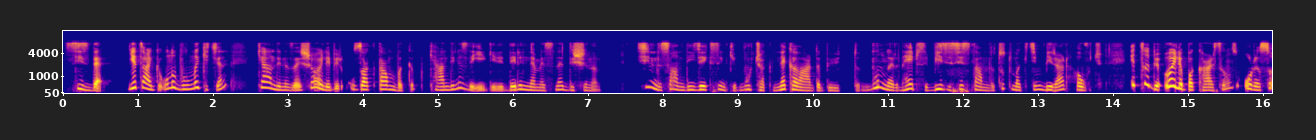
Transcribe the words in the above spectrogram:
sizde. Yeter ki onu bulmak için kendinize şöyle bir uzaktan bakıp kendinizle ilgili derinlemesine düşünün. Şimdi sen diyeceksin ki Burçak ne kadar da büyüttün. Bunların hepsi bizi sistemde tutmak için birer havuç. E tabi öyle bakarsanız orası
